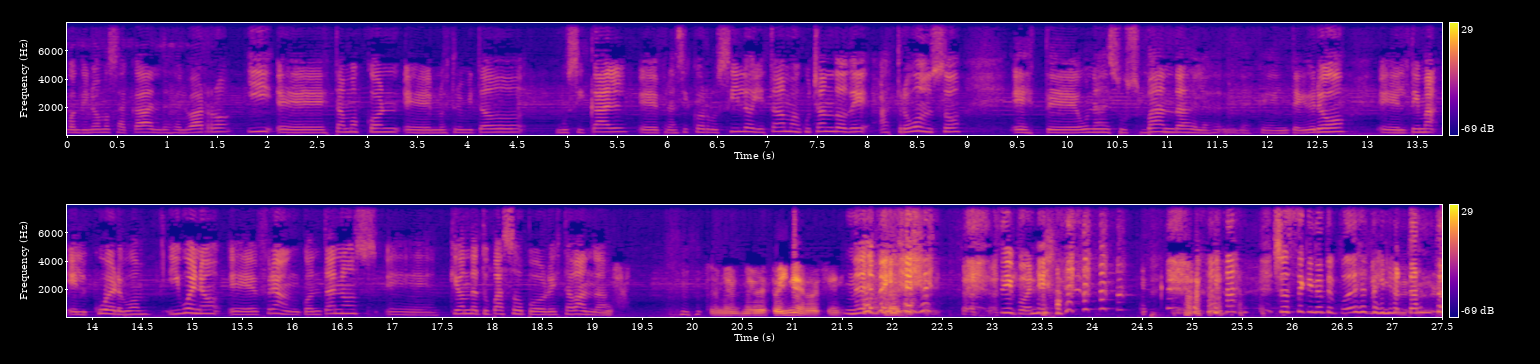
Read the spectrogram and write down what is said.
Continuamos acá en Desde el Barro y eh, estamos con eh, nuestro invitado musical, eh, Francisco Rusilo, y estábamos escuchando de Astrobonzo, este, una de sus bandas de las, de las que integró el tema El Cuervo. Y bueno, eh, Fran, contanos eh, qué onda tu paso por esta banda. Me, me despeiné recién. Me despeiné. Sí, pone. Yo sé que no te podés despeinar tanto.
